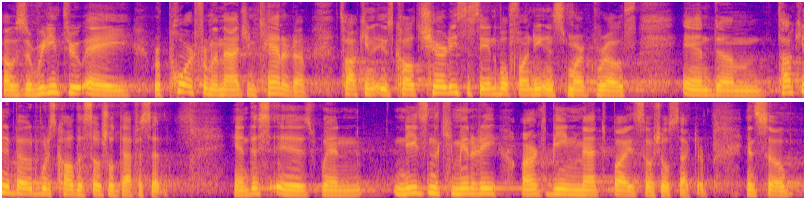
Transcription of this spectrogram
I was reading through a report from Imagine Canada, talking, it was called Charity, Sustainable Funding, and Smart Growth, and um, talking about what is called the social deficit. And this is when needs in the community aren't being met by the social sector. And so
